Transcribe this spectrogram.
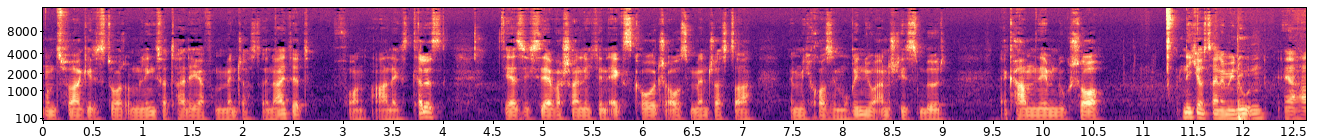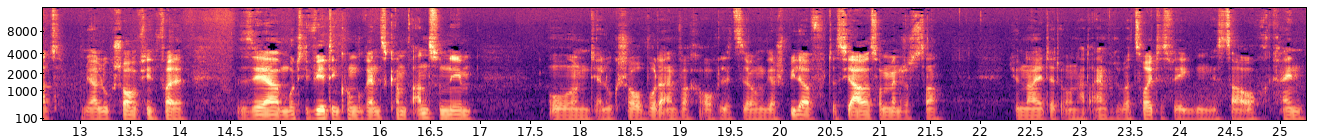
Und zwar geht es dort um Linksverteidiger von Manchester United, von Alex Telles, der sich sehr wahrscheinlich den Ex-Coach aus Manchester, nämlich José Mourinho, anschließen wird. Er kam neben Luke Shaw nicht aus seinen Minuten. Er hat ja, Luke Shaw auf jeden Fall sehr motiviert, den Konkurrenzkampf anzunehmen. Und ja, Luke Shaw wurde einfach auch letzte Saison der Spieler des Jahres von Manchester United und hat einfach überzeugt. Deswegen ist da auch kein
